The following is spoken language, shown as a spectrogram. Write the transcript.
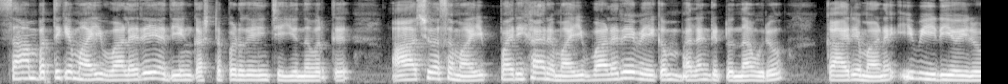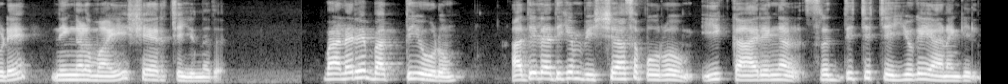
സാമ്പത്തികമായി വളരെയധികം കഷ്ടപ്പെടുകയും ചെയ്യുന്നവർക്ക് ആശ്വാസമായി പരിഹാരമായി വളരെ വേഗം ഫലം കിട്ടുന്ന ഒരു കാര്യമാണ് ഈ വീഡിയോയിലൂടെ നിങ്ങളുമായി ഷെയർ ചെയ്യുന്നത്. വളരെ ഭക്തിയോടും അതിലധികം വിശ്വാസപൂർവവും ഈ കാര്യങ്ങൾ ശ്രദ്ധിച്ച് ചെയ്യുകയാണെങ്കിൽ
